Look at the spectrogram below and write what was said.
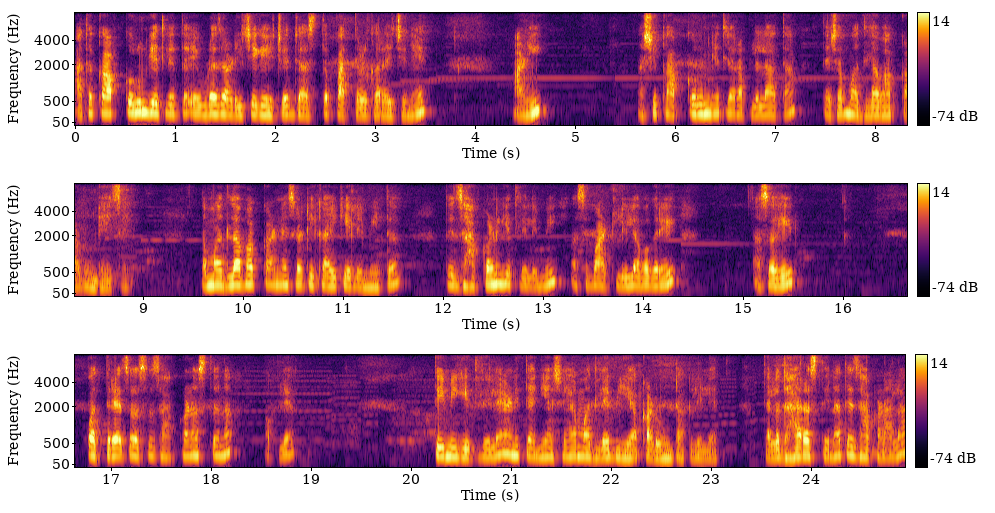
आता काप करून घेतले तर एवढ्या जाडीचे घ्यायचे आहेत जास्त पातळ करायचे नाही आणि असे काप करून घेतल्यावर आपल्याला आता त्याच्या मधला भाग काढून घ्यायचा आहे. तर मधला भाग काढण्यासाठी काय केले मी तर ते झाकण घेतलेले मी. असं बाटलीला वगैरे असं हे पत्र्याचं असं झाकण असतं ना आपल्या ते मी घेतलेलं आहे आणि त्यांनी अशा ह्या मधल्या बिया काढून टाकलेल्या आहेत. त्याला धार असते ना त्या झाकणाला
